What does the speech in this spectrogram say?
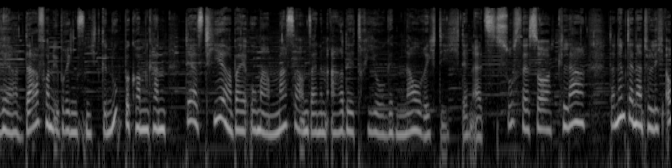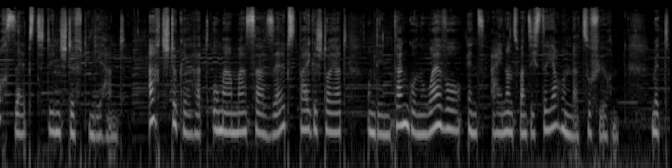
Wer davon übrigens nicht genug bekommen kann, der ist hier bei Oma Massa und seinem Arde Trio genau richtig. Denn als Successor, klar, da nimmt er natürlich auch selbst den Stift in die Hand. Acht Stücke hat Oma Massa selbst beigesteuert, um den Tango Nuevo ins 21. Jahrhundert zu führen. Mit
